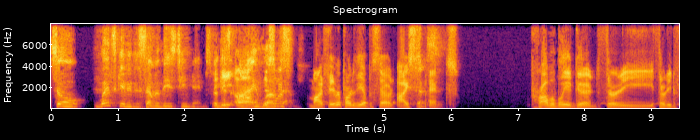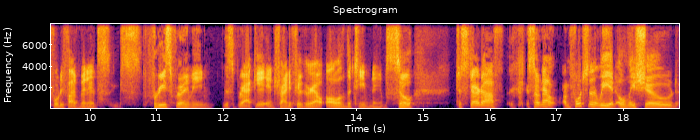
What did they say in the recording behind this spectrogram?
so let's get into some of these team names So the, because uh, I this was them. my favorite part of the episode. I spent probably a good 30, 30 to 45 minutes freeze framing this bracket and trying to figure out all of the team names. So to start off, so now unfortunately it only showed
